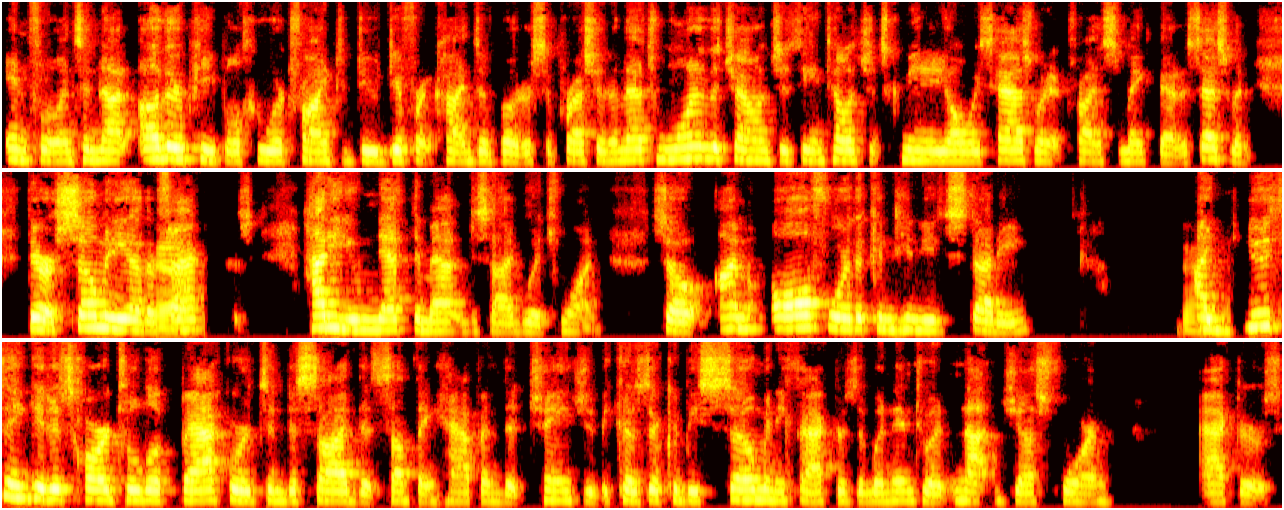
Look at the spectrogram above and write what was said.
influence and not other people who are trying to do different kinds of voter suppression. And that's one of the challenges the intelligence community always has when it tries to make that assessment. There are so many other yeah. factors. How do you net them out and decide which one? So I'm all for the continued study. I do think it is hard to look backwards and decide that something happened that changed it because there could be so many factors that went into it, not just foreign actors.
